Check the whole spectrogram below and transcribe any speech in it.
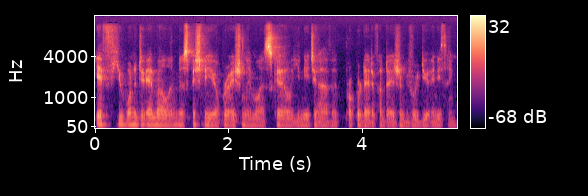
If you want to do ML and especially operational ML at scale, you need to have a proper data foundation before you do anything.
